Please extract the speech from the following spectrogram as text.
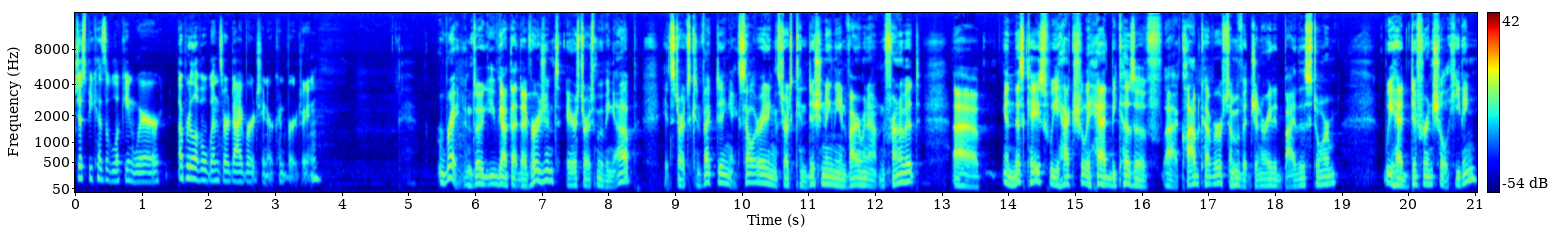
just because of looking where upper level winds are diverging or converging. Right. And so you've got that divergence, air starts moving up, it starts convecting, accelerating, it starts conditioning the environment out in front of it. Uh, in this case, we actually had, because of uh, cloud cover, some of it generated by this storm, we had differential heating,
